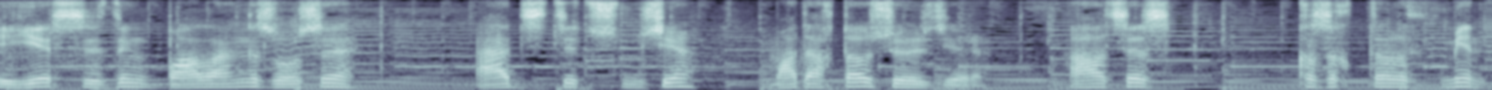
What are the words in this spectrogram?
Егер сіздің балаңыз осы әдісті түсінсе мадақтау сөздері ал сіз қызықтылықмен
